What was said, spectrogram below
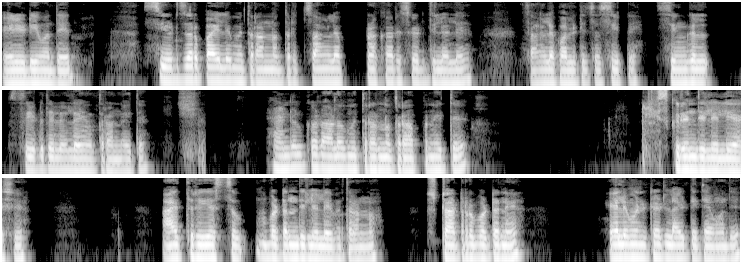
एल ई डीमध्ये आहेत. सीट जर पाहिले मित्रांनो तर चांगल्या प्रकारे सीट दिलेले आहे. चांगल्या क्वालिटीचं सीट आहे. सिंगल सीट दिलेलं आहे मित्रांनो इथे. हँडल कड आलो मित्रांनो तर आपण इथे स्क्रीन दिलेली आहे अशी. आय थ्री एसचं बटन दिलेलं आहे मित्रांनो. स्टार्टर बटन आहे. एलिमिनेटेड लाइट आहे त्यामध्ये.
